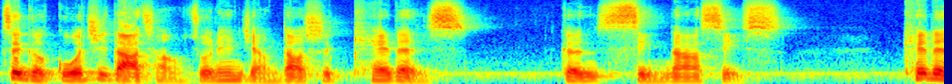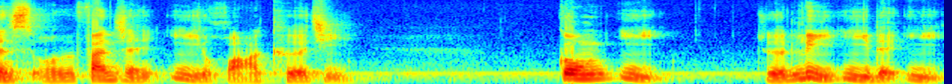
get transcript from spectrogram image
这个国际大厂昨天讲到是 Cadence 跟 Synopsys。Cadence 我们翻成易华科技，工艺就是利益的益，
